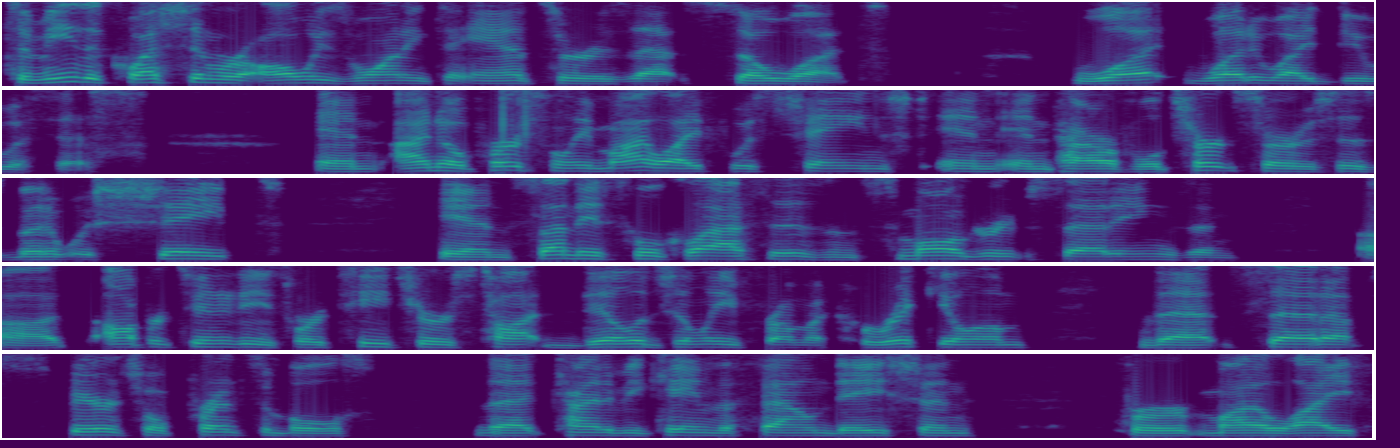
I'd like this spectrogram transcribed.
to me the question we're always wanting to answer is that so what what what do i do with this and i know personally my life was changed in in powerful church services but it was shaped in sunday school classes and small group settings and uh, opportunities where teachers taught diligently from a curriculum that set up spiritual principles that kind of became the foundation for my life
